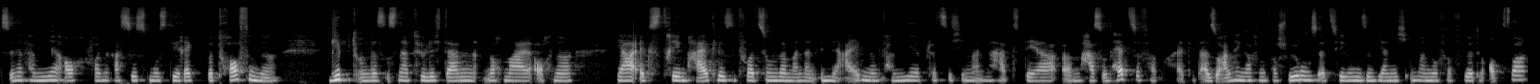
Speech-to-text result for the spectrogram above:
es in der Familie auch von Rassismus direkt Betroffene gibt. Und das ist natürlich dann nochmal auch eine ja extrem heikle Situation, wenn man dann in der eigenen Familie plötzlich jemanden hat, der ähm, Hass und Hetze verbreitet. Also Anhänger von Verschwörungserzählungen sind ja nicht immer nur verführte Opfer,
